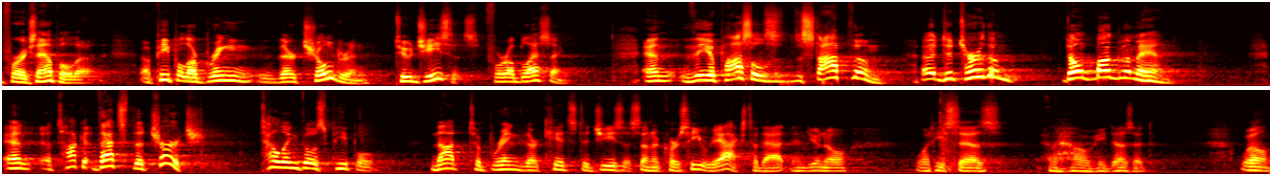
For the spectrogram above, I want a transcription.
for example, uh, uh, people are bringing their children to Jesus for a blessing. And the apostles stop them, uh, deter them, don't bug the man. And uh, talk, that's the church telling those people not to bring their kids to Jesus. And of course, he reacts to that, and you know what he says and how he does it. Well,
